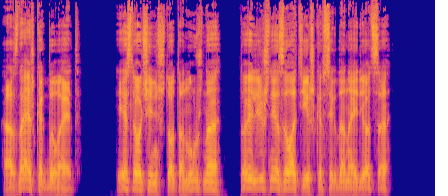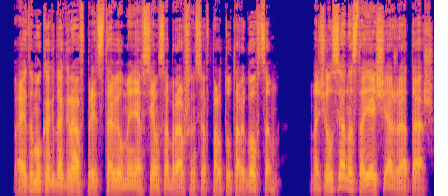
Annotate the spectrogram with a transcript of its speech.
А знаешь, как бывает? Если очень что-то нужно, то и лишняя золотишко всегда найдется. Поэтому, когда граф представил меня всем собравшимся в порту торговцам, начался настоящий ажиотаж.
